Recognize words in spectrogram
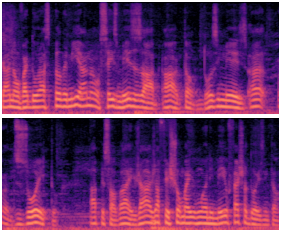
Ah, não, vai durar a pandemia? Ah, não, seis meses abre. Ah, então, 12 meses. Ah, 18. Ah, pessoal, vai, já, já fechou mais um ano e meio, fecha dois, então.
